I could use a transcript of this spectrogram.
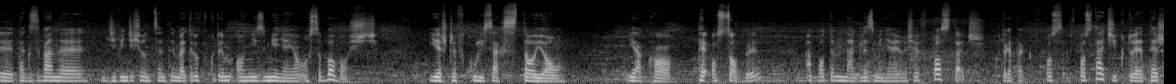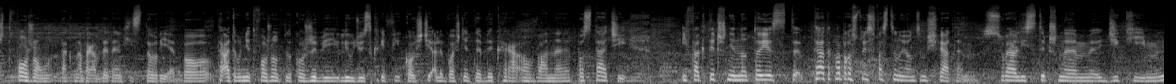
y, tak zwane 90 cm, w którym oni zmieniają osobowość. Jeszcze w kulisach stoją jako te osoby, a potem nagle zmieniają się w postać, które tak, w postaci, które też tworzą tak naprawdę tę historię, bo teatru nie tworzą tylko żywi ludzie z krwi i kości, ale właśnie te wykreowane postaci. I faktycznie no to jest, teatr po prostu jest fascynującym światem, surrealistycznym, dzikim,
